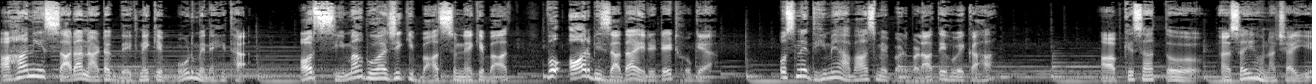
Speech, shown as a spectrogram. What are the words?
आहान ये सारा नाटक देखने के मूड में नहीं था। और सीमा बुआजी की बात सुनने के बाद वो और भी ज़्यादा इरिटेट हो गया। उसने धीमे आवाज़ में बड़बड़ाते हुए कहा, आपके साथ तो ऐसा ही होना चाहिए।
